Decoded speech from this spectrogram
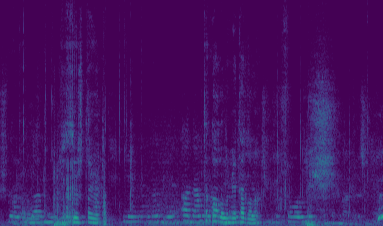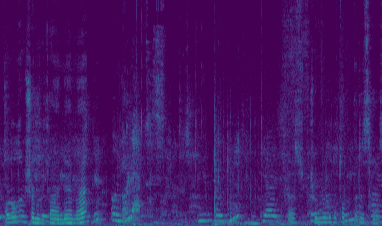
Şunları yok. Bir tane alalım yeter bana. Alalım şöyle bir tane hemen. Biraz kömürü de toplarız biraz.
